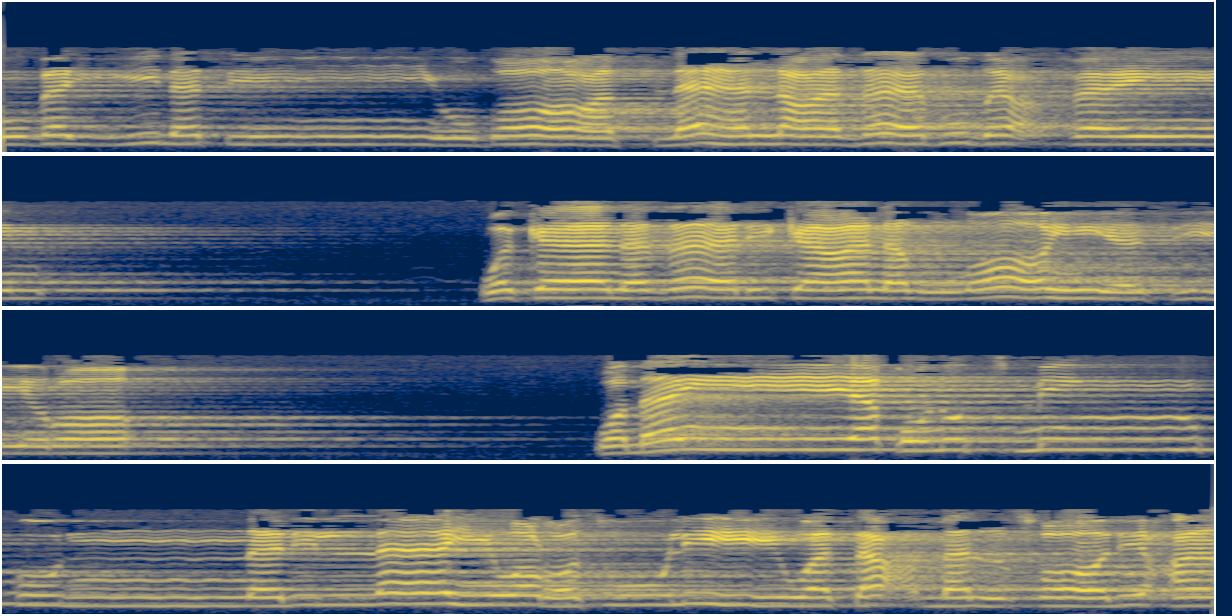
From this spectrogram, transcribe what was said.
مبينة يضاعف لها العذاب ضعفين. وكان ذلك على الله يسيرا. ومن يقنت منكن لله ورسوله وتعمل صالحا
